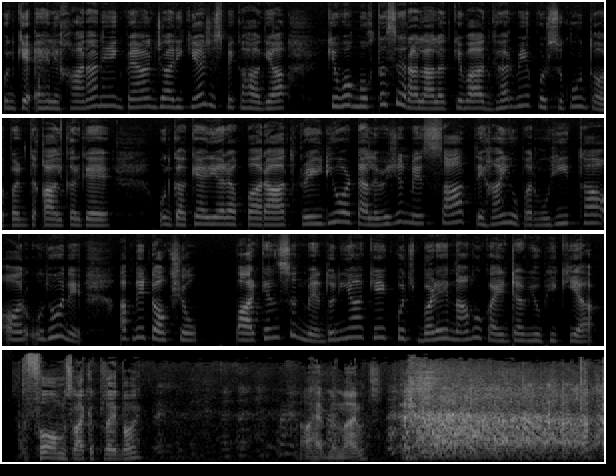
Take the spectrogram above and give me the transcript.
ان کے اہل خانہ نے ایک بیان جاری کیا جس میں کہا گیا کہ وہ مختصر علالت کے بعد گھر میں پرسکون طور پر انتقال کر گئے۔ ان کا کیریئر اخبارات، ریڈیو اور ٹیلی ویژن میں سات تہائیوں پر محیط تھا اور انہوں نے اپنے ٹاک شو پارکنسن میں دنیا کے کچھ بڑے ناموں کا انٹرویو بھی کیا Performs like a playboy? I have my moments.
